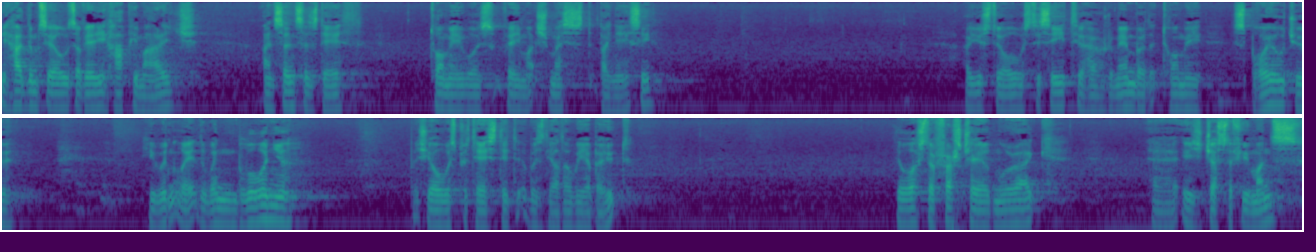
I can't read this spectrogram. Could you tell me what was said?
They had themselves a very happy marriage, and since his death, Tommy was very much missed by Nessie. I used to always to say to her, remember that Tommy spoiled you. He wouldn't let the wind blow on you but she always protested it was the other way about. They lost their first child, Morag, uh, aged just a few months,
